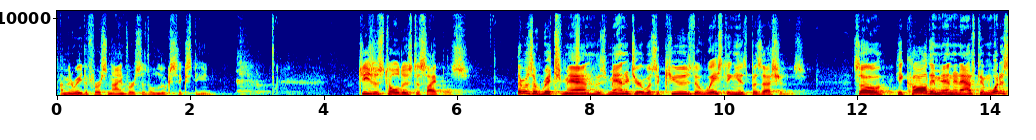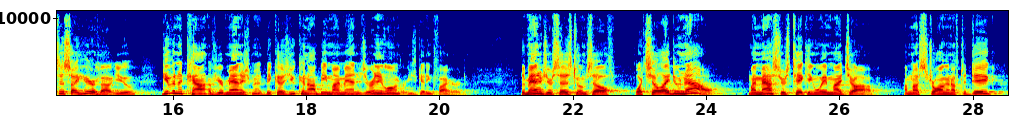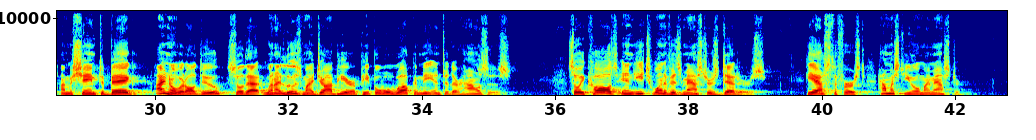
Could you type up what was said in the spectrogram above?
I'm going to read the first nine verses of Luke 16. Jesus told his disciples, there was a rich man whose manager was accused of wasting his possessions. So he called him in and asked him, What is this I hear about you? Give an account of your management because you cannot be my manager any longer. He's getting fired. The manager says to himself, What shall I do now? My master's taking away my job. I'm not strong enough to dig. I'm ashamed to beg. I know what I'll do so that when I lose my job here, people will welcome me into their houses. So he calls in each one of his master's debtors. He asks the first, How much do you owe my master?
